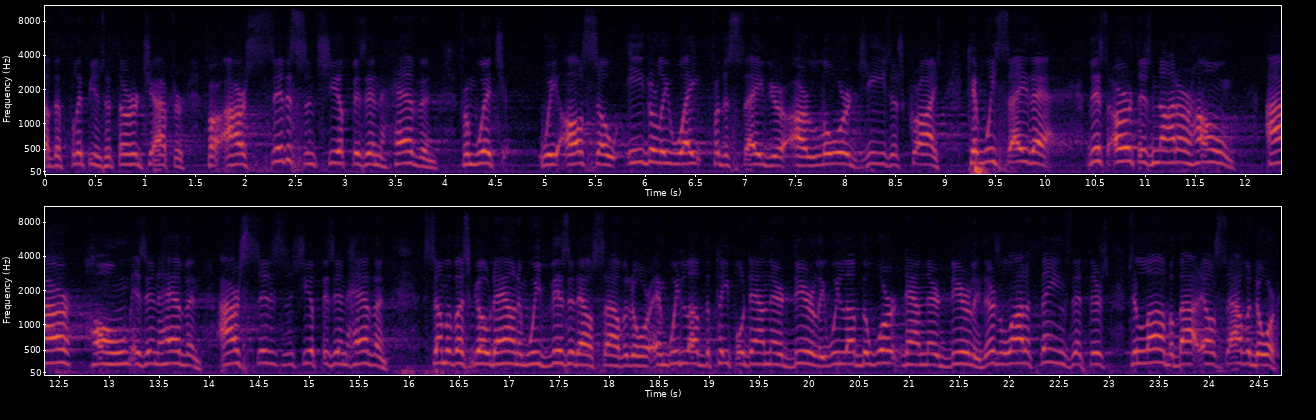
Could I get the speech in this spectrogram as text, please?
of the Philippians, the third chapter. For our citizenship is in heaven, from which we also eagerly wait for the Savior, our Lord Jesus Christ. Can we say that? This earth is not our home. Our home is in heaven. Our citizenship is in heaven. Some of us go down and we visit El Salvador and we love the people down there dearly. We love the work down there dearly. There's a lot of things that there's to love about El Salvador.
